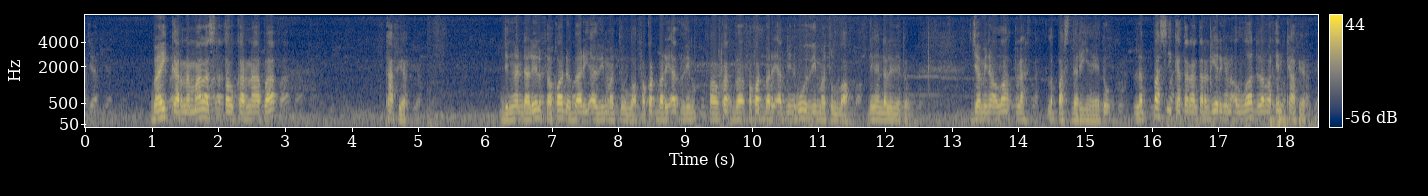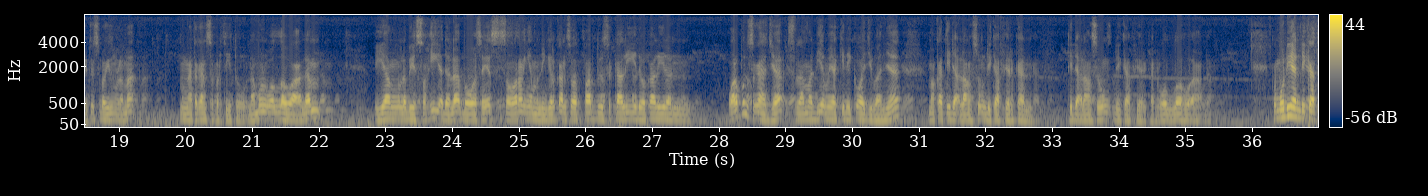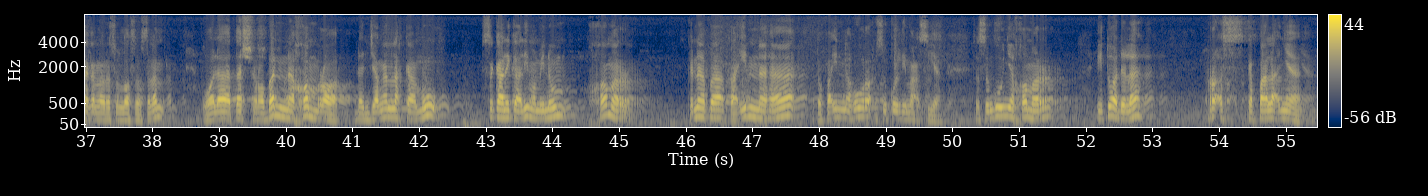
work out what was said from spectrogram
baik karena malas atau karena apa? Kafir. Dengan dalil faqad bari azimatullah faqad bari azim faqad faqad bari minhu zimatullah dengan dalil itu. Jaminan Allah telah lepas darinya yaitu lepas ikatan antara dia dengan Allah dalam artian kafir. Itu sebagian ulama mengatakan seperti itu. Namun wallahu alam yang lebih sahih adalah bahwa saya seseorang yang meninggalkan sholat fardu sekali dua kali dan walaupun sengaja selama dia meyakini kewajibannya maka tidak langsung dikafirkan tidak langsung dikafirkan wallahu a'lam Kemudian dikatakan oleh Rasulullah SAW, wala tashrabanna khamra dan janganlah kamu sekali-kali meminum khamar. Kenapa? Fa innaha atau fa innahu ra'su kulli. Sesungguhnya khamar itu adalah ra's kepalanya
